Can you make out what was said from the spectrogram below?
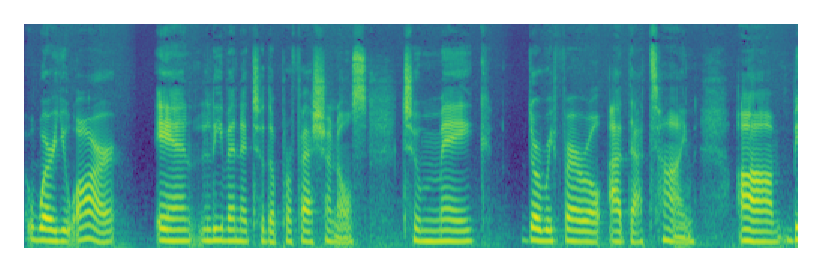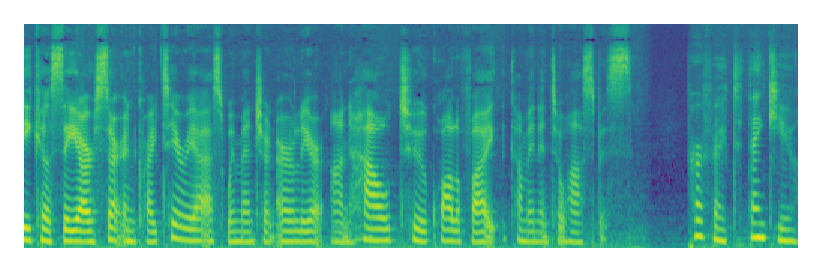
where you are, and leaving it to the professionals to make the referral at that time, um, because there are certain criteria, as we mentioned earlier, on how to qualify coming into hospice. Perfect. Thank you.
